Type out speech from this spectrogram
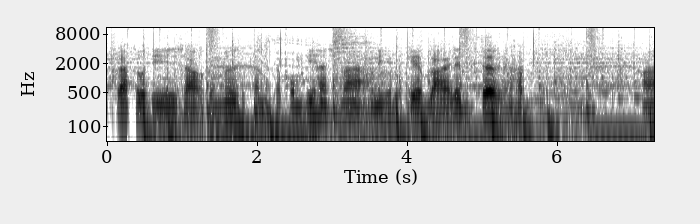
รับกราบสวัสดีชาวเกมเมอร์ทุกท่านนะครับ ผมฮิฮาชิมะวันนี้หลุดเกมไลน์เลนเจอร์นะครับ อ่า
